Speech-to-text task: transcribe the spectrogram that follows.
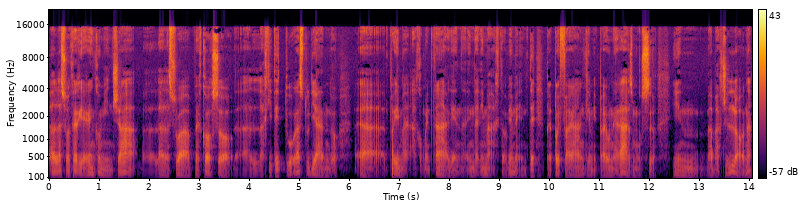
eh, la sua carriera incomincia, il eh, suo percorso all'architettura studiando eh, prima a Copenaghen in Danimarca ovviamente, per poi fare anche, mi pare, un Erasmus in, a Barcellona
